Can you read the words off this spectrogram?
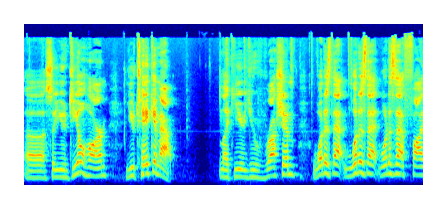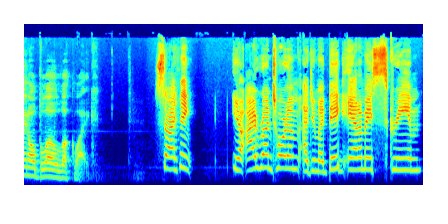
Uh so you deal harm, you take him out. Like you you rush him. What does that what does that what does that final blow look like? So I think, you know, I run toward him. I do my big anime scream.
